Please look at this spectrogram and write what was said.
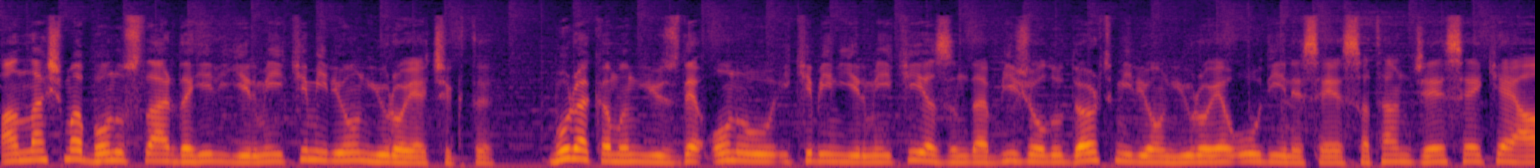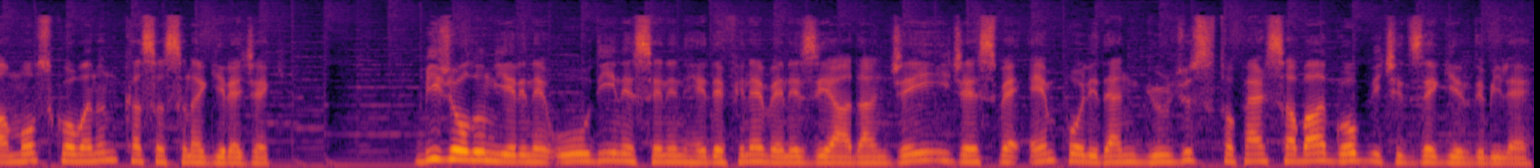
Anlaşma bonuslar dahil 22 milyon euroya çıktı. Bu rakamın %10'u 2022 yazında Bijol'u 4 milyon euroya Udinese'ye satan CSKA Moskova'nın kasasına girecek. Bijol'un yerine Udinese'nin hedefine Venezia'dan Cey İces ve Empoli'den Gürcü stoper Sabah Gobliçidze girdi bile.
